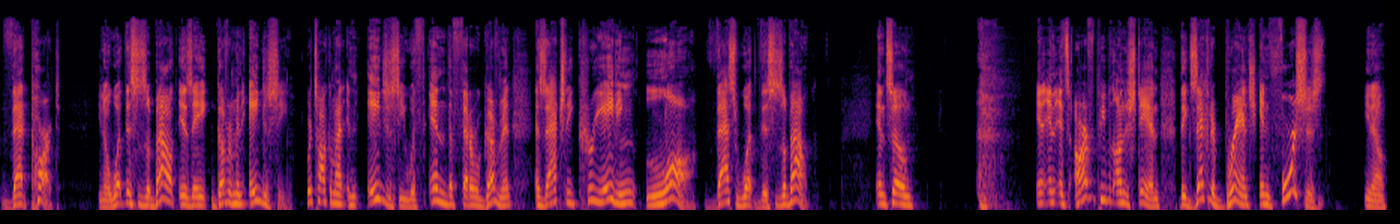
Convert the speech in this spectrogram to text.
that part. You know, what this is about is a government agency we're talking about an agency within the federal government as actually creating law. That's what this is about. And so, and, and it's hard for people to understand the executive branch enforces, you know,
